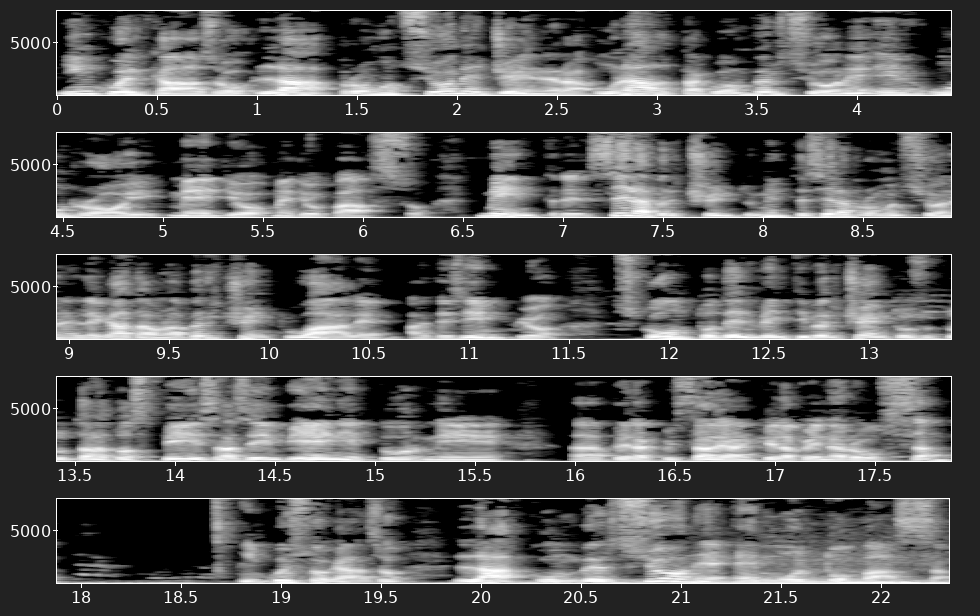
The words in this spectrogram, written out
in quel caso la promozione genera un'alta conversione e un ROI medio, medio-basso. Mentre se, la percentu- se la promozione è legata a una percentuale, ad esempio sconto del 20% su tutta la tua spesa se vieni e torni uh, per acquistare anche la penna rossa, in questo caso la conversione è molto bassa,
